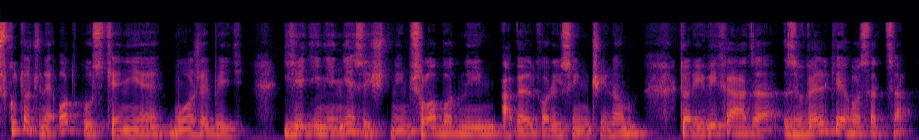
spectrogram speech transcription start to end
Skutočné odpustenie môže byť jedine nezištným, slobodným a veľkorysým činom, ktorý vychádza z veľkého srdca,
